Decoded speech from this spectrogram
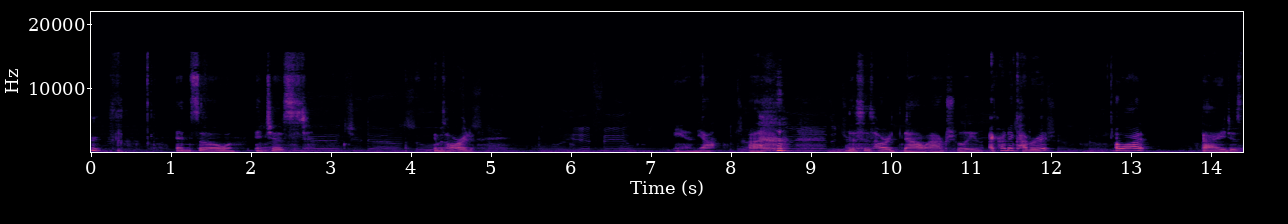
and so it just, it was hard. And yeah, uh, this is hard now actually. I kind of cover it a lot by just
